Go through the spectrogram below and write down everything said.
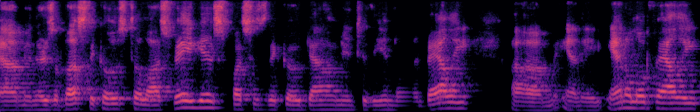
Um, and there's a bus that goes to Las Vegas, buses that go down into the Inland Valley um, and the Antelope Valley.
